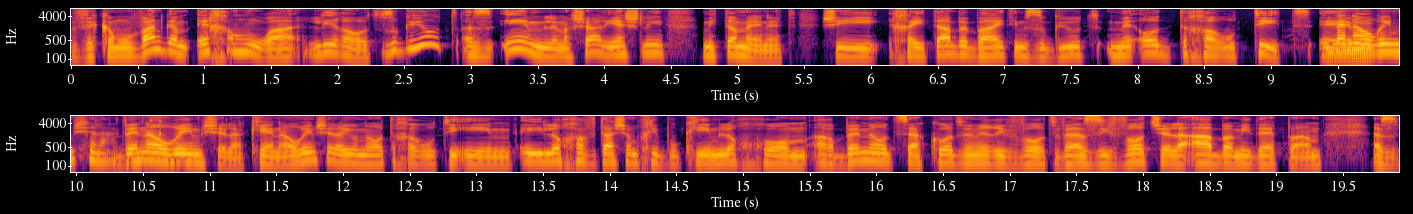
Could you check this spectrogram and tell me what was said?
וכמובן גם איך אמורה להיראות זוגיות. אז אם למשל יש לי מתאמנת שהיא חייתה בבית עם זוגיות מאוד תחרותית. בין אה, ההורים שלה. בין ההורים שלה, כן. ההורים שלה היו מאוד תחרותיים, היא לא חוותה הייתה שם חיבוקים, לא חום, הרבה מאוד צעקות ומריבות ועזיבות של האבא מדי פעם. אז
